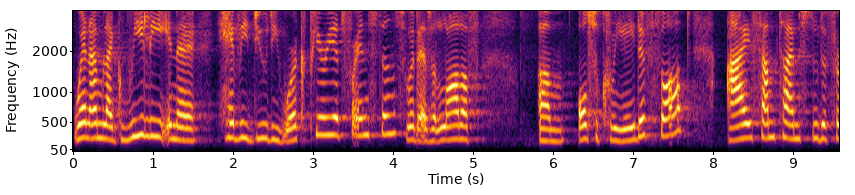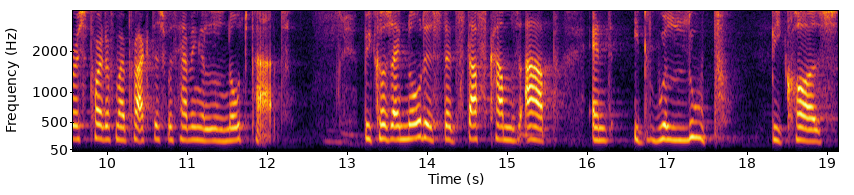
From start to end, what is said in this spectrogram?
when I'm like really in a heavy duty work period, for instance, where there's a lot of um, also creative thought, I sometimes do the first part of my practice with having a little notepad because I notice that stuff comes up and it will loop because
